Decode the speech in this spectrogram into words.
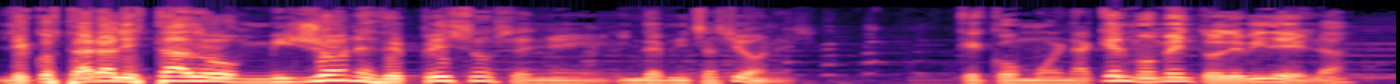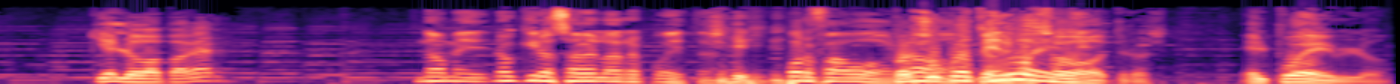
le costará al Estado millones de pesos en eh, indemnizaciones, que como en aquel momento de Videla, ¿quién lo va a pagar? No, me, no quiero saber la respuesta. Sí. Por favor. Por no, supuesto nosotros, el pueblo.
